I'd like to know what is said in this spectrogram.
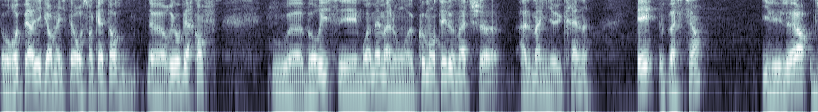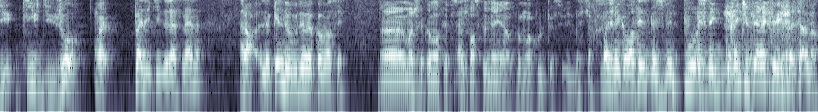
au repère Jägermeister au 114 euh, rue Oberkampf où euh, Boris et moi-même allons commenter le match Allemagne-Ukraine. Et Bastien, il est l'heure du kiff du jour, Ouais. pas du kiff de la semaine. Alors, lequel de vous deux veut commencer? Euh, moi, je vais commencer parce que je pense que le mien il est un peu moins cool que celui de Bastien. Moi, je vais commencer parce que je vais, pour, je vais récupérer celui de Bastien. Non.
